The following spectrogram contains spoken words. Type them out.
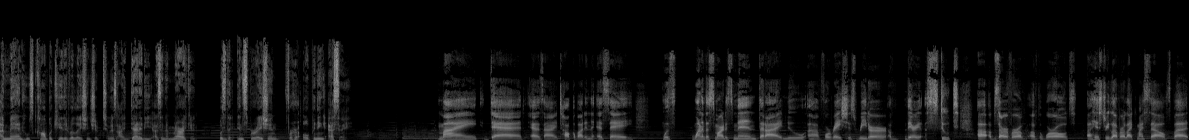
a man whose complicated relationship to his identity as an American was the inspiration for her opening essay. My dad, as I talk about in the essay, was one of the smartest men that I knew, a voracious reader, a very astute uh, observer of, of the world, a history lover like myself, but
